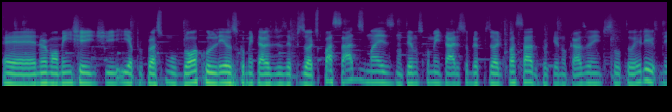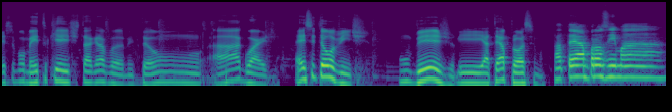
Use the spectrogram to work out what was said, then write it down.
é, normalmente a gente ia pro próximo bloco ler os comentários dos episódios passados, mas não temos comentários sobre o episódio passado, porque no caso a gente soltou ele nesse momento que a gente tá gravando. Então, aguarde. É isso então, ouvinte. Um beijo e até a próxima. Até a próxima!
